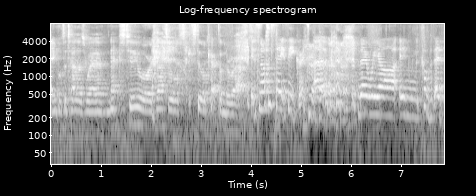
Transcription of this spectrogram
Able to tell us where next to, or is that all still kept under wraps? It's not a state secret. Um, no, we are in. uh,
